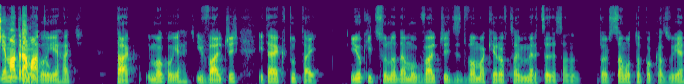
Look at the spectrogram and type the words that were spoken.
Nie ma dramatu. Mogą jechać, tak, i mogą jechać i walczyć. I tak jak tutaj, Yuki Tsunoda mógł walczyć z dwoma kierowcami Mercedesa. No, to samo to pokazuje,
